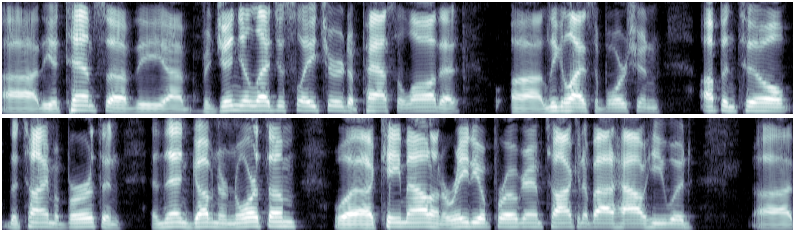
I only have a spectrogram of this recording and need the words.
uh, the attempts of the uh, Virginia legislature to pass a law that uh, legalized abortion up until the time of birth and and then Governor Northam uh, came out on a radio program talking about how he would uh,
